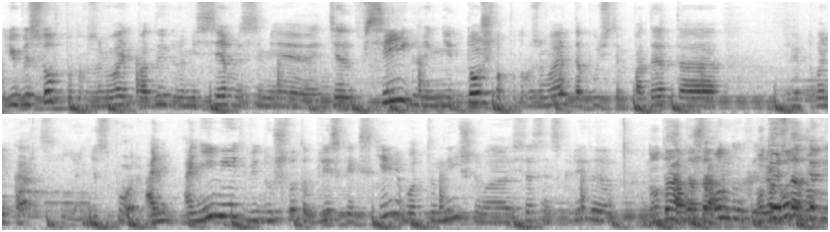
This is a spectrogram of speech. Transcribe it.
Ubisoft подразумевает под играми, сервисами, делает все игры не то, что подразумевает, допустим, под это Electronic Arts. Я не спорю. Они, они имеют в виду что-то близкое к схеме вот нынешнего Assassin's Creed. Ну да, потому да, что да. он ну, работает есть, да, как ну,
